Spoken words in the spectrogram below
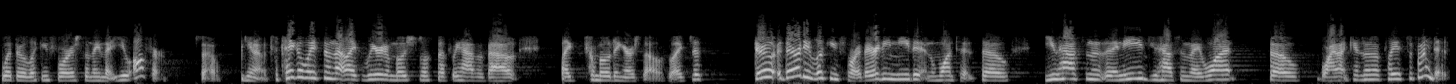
what they're looking for is something that you offer. So, you know, to take away some of that like weird emotional stuff we have about like promoting ourselves, like just they're they're already looking for it. They already need it and want it. So you have something that they need, you have something they want, so why not give them a place to find it?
